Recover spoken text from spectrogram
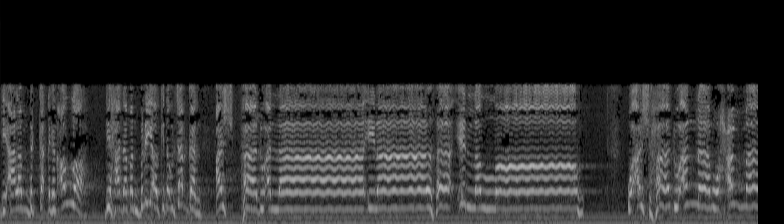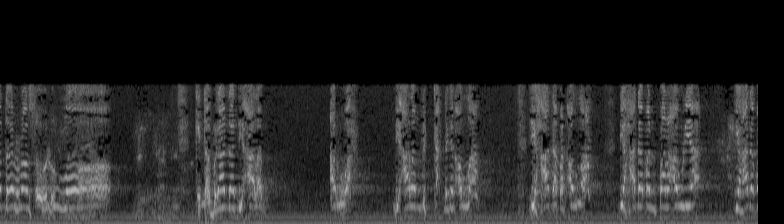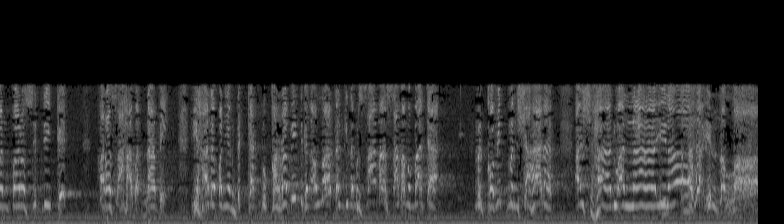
di alam dekat dengan Allah di hadapan beliau kita ucapkan asyhadu an la ilaha illallah wa asyhadu anna muhammadar rasulullah. Kita berada di alam arwah di alam dekat dengan Allah di hadapan Allah di hadapan para aulia di hadapan para siddiqin para sahabat Nabi di hadapan yang dekat mukarrabin dengan Allah dan kita bersama-sama membaca berkomitmen syahadat. Asyhadu an la ilaha illallah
